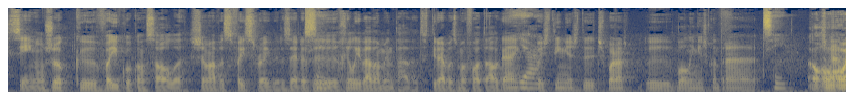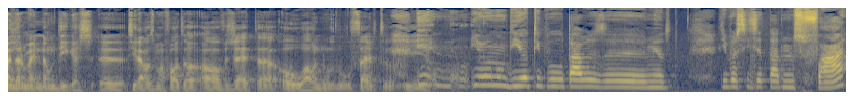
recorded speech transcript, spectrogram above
Sim, um jogo que veio com a consola, chamava-se Face Raiders, era de Sim. realidade aumentada. Tu tiravas uma foto a alguém e Yeah. depois tinhas de disparar eh, bolinhas contra a... Sim. Oh, oh, oh, Enderman, não me digas. uh, tiravas uma foto ao Vegeta ou ao Noodle, certo? E E... eu num dia, tipo, estavas meu, tipo assim, sentado no sofá.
